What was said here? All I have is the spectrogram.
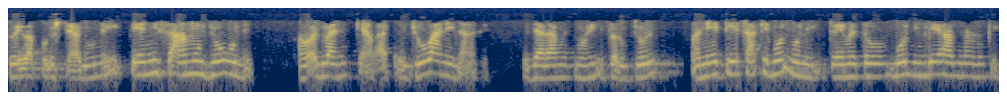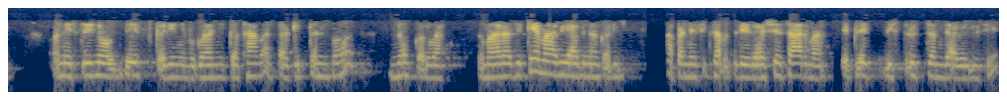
તો એવા પુરુષને અડવું નહીં. તેની સામું જોવું નહીં. અડવાની ક્યાં વાત રહી? જોવાની ના છે. જયારે મોહિની સ્વરૂપ જોયું અને તે સાથે બોલવું નહીં. તો એમણે તો બોલીને બે આજ્ઞા મૂકી. અને સ્ત્રીનો ઉદ્દેશ કરીને ભગવાનની કથા, વાર્તા, કીર્તન પણ ન કરવા. તો મહારાજે કેમ આવી આજ્ઞા કરી? આપણને શિક્ષાપત્રી રહસ્ય સારમાં એટલે વિસ્તૃત સમજાવેલું છે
